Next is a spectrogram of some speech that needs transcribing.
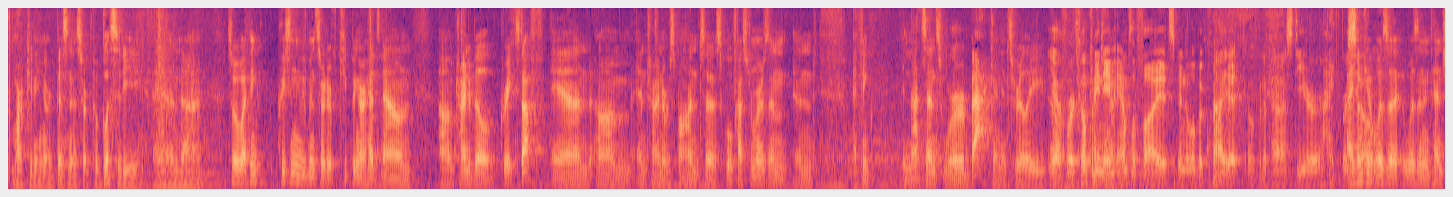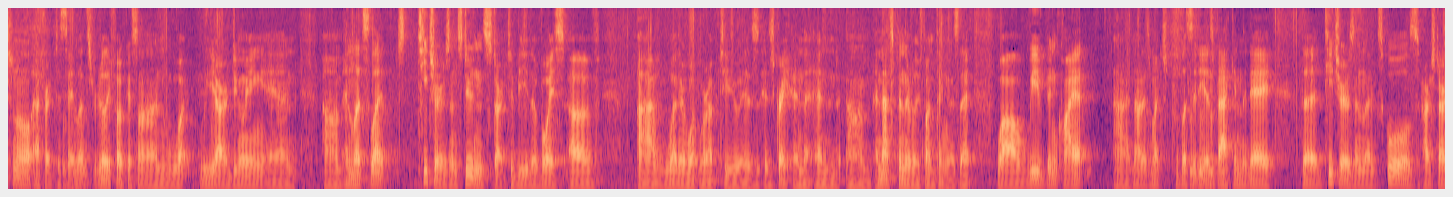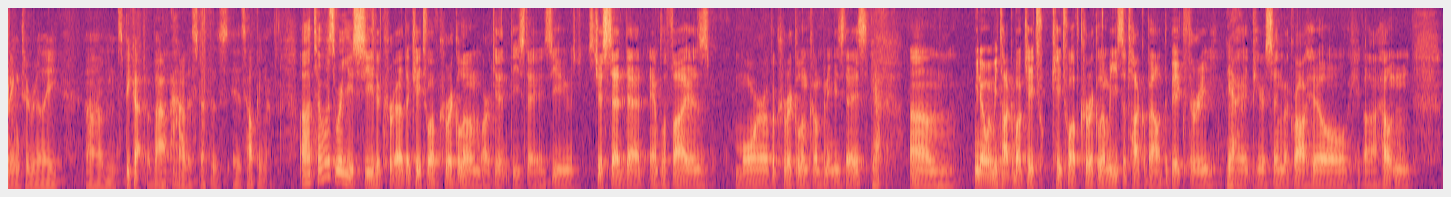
marketing or business or publicity. And uh, so I think increasingly we've been sort of keeping our heads down, um, trying to build great stuff, and um, and trying to respond to school customers. And and I think in that sense we're back, and it's really yeah. Um, for a company named Amplify, it's been a little bit quiet over the past year. I, I so. think it was a it was an intentional effort to say let's really focus on what we are doing and. Um, and let's let teachers and students start to be the voice of uh, whether what we're up to is, is great. And, and, um, and that's been the really fun thing is that while we've been quiet, uh, not as much publicity as back in the day, the teachers and the schools are starting to really um, speak up about how this stuff is, is helping them. Uh, tell us where you see the, uh, the K 12 curriculum market these days. You just said that Amplify is more of a curriculum company these days. Yeah. Um, you know, when we talk about K K 12 curriculum, we used to talk about the big three, yeah. right? Pearson, McGraw Hill, uh, Houghton.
